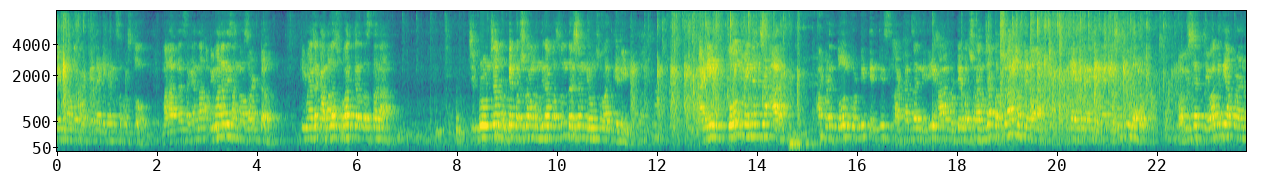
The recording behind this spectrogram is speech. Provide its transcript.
हे माझं भाग्य त्या ठिकाणी समजतो. मला आपल्या सगळ्यांना अभिमानाने सांगावं असं वाटतं की माझ्या कामाला सुरुवात करत असताना चिपळूणच्या लोटे परशुराम मंदिरापासून दर्शन घेऊन सुरुवात केली. आणि दोन महिन्यांच्या आत आपण दोन कोटी तेहतीस लाखाचा निधी हा लोटे परशुरामच्या परशुराम मंदिराला त्या ठिकाणी देण्यात यशस्वी झालो. भविष्यात जेव्हा कधी आपण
